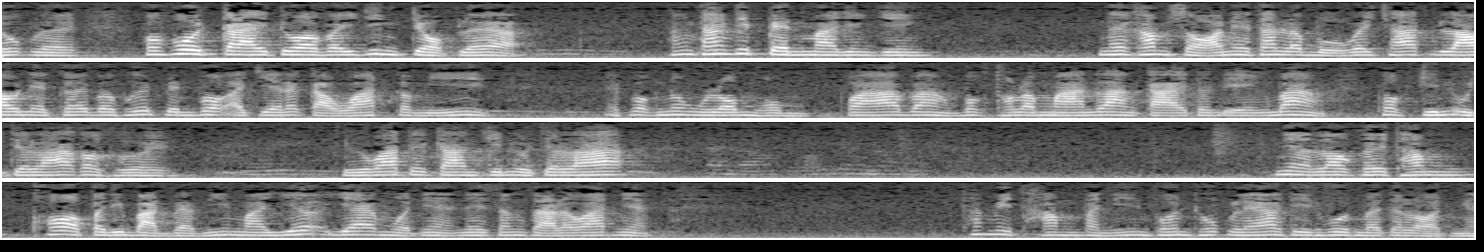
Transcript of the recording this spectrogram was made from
ทุกเลยพอพูดไกลตัวไปยิ่งจบเลยอะ ทั้งๆทที่เป็นมาจริง ๆ ในคำสอนเนี่ยท่านระบุไว้ชัด เราเนี่ยเคยประพฤติเป็นพวกอาเจรกาวัดก็มีไอ้พวกนุ่งลมห่มฟ้าบ้าง พวกทรมานร่างกายตนเองบ้าง พวกกินอุจจาระก็เคย ถือวัดในการกินอุจจาระเนี่ยเราเคยทำข้อปฏิบัติแบบนี้มาเยอะแยะหมดเนี่ยในสังสารวัฏเนี่ย ถ้าไม่ทำปัจนี้พ้นทุกข์แล้วที่พูดมาตลอดไง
